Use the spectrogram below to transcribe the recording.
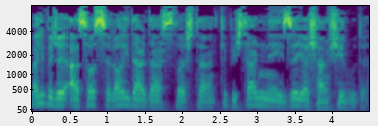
ولی به جای اساس سلاحی در دست داشتند که بیشتر نیزه یا شمشیر بوده.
